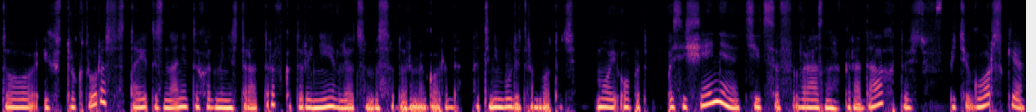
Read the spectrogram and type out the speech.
то их структура состоит из нанятых администраторов, которые не являются амбассадорами города. Это не будет работать. Мой опыт посещения ТИЦев в разных городах, то есть в Пятигорске,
